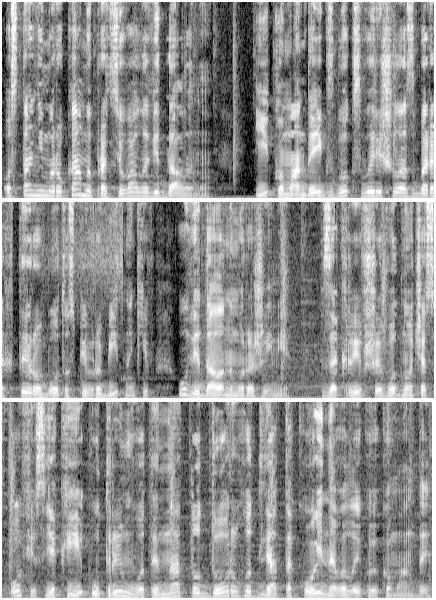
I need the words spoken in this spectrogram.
останніми роками працювала віддалено, і команда Xbox вирішила зберегти роботу співробітників у віддаленому режимі, закривши водночас офіс, який утримувати надто дорого для такої невеликої команди.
